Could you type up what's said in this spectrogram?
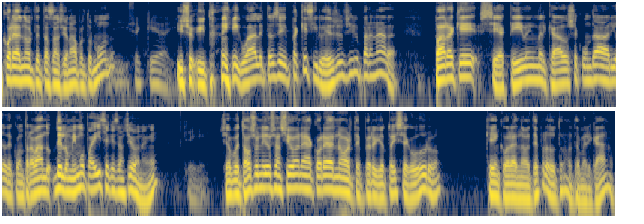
Corea del Norte está sancionado por todo el mundo. Y se queda ahí. Y, está igual. Entonces, ¿para qué sirve? Eso no sirve para nada. Para que se activen mercados secundarios de contrabando de los mismos países que sancionan. ¿eh? Sí. O sea, pues Estados Unidos sanciona a Corea del Norte, pero yo estoy seguro que en Corea del Norte es producto norteamericano.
